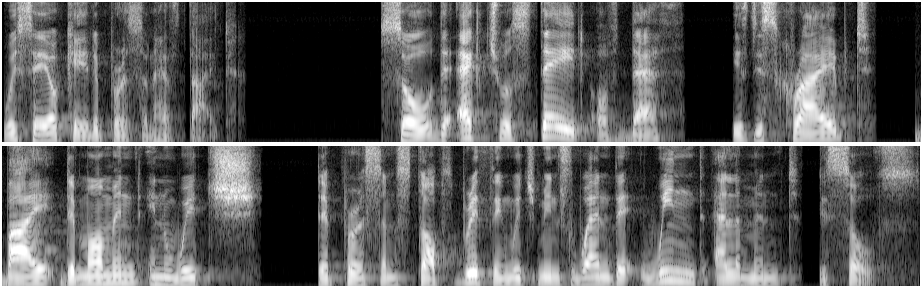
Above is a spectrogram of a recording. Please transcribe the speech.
we say okay the person has died. So the actual state of death is described by the moment in which the person stops breathing, which means when the wind element dissolves.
